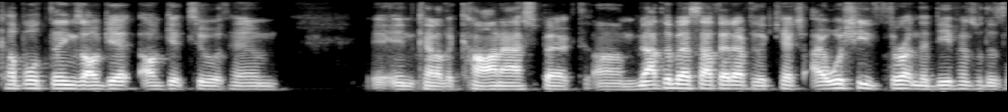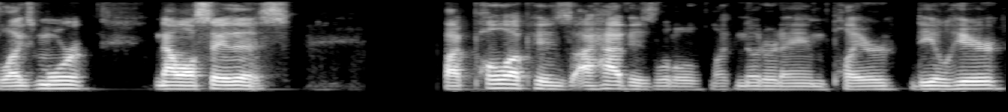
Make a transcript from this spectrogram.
couple things I'll get I'll get to with him in kind of the con aspect. Um, not the best athlete after the catch. I wish he'd threatened the defense with his legs more. Now I'll say this: if I pull up his, I have his little like Notre Dame player deal here.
